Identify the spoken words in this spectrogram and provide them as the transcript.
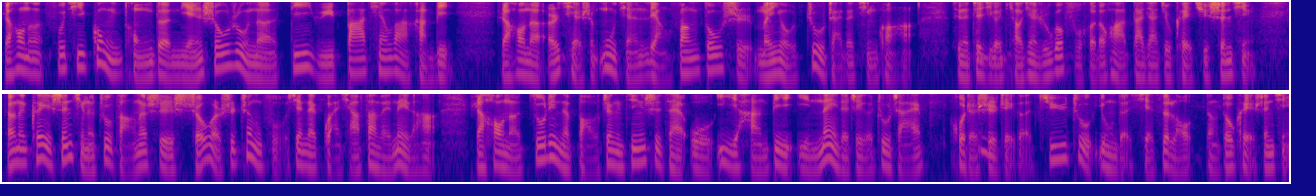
然后呢，夫妻共同的年收入呢低于八千万韩币。然后呢，而且是目前两方都是没有住宅的情况哈，所以呢这几个条件如果符合的话，大家就可以去申请。然后呢，可以申请的住房呢是首尔市政府现在管辖范围内的哈。然后呢，租赁的保证金是在五亿韩币以内的这个住宅，或者是这个居住用的写字楼等都可以申请。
